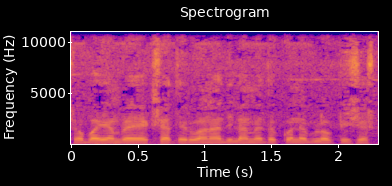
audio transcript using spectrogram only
সবাই আমরা একসাথে রওনা দিলাম। এতক্ষণে ব্লগটি শেষ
